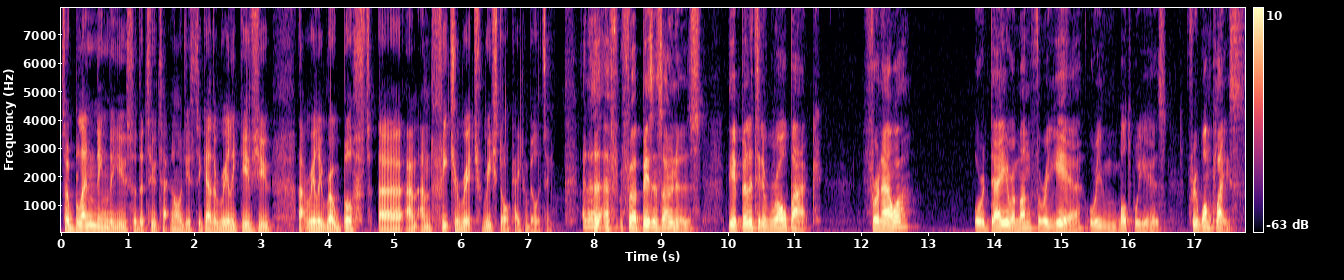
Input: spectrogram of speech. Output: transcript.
So blending the use of the two technologies together really gives you that really robust uh, and, and feature-rich restore capability. And uh, for business owners, the ability to roll back for an hour or a day or a month or a year or even multiple years through one place,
